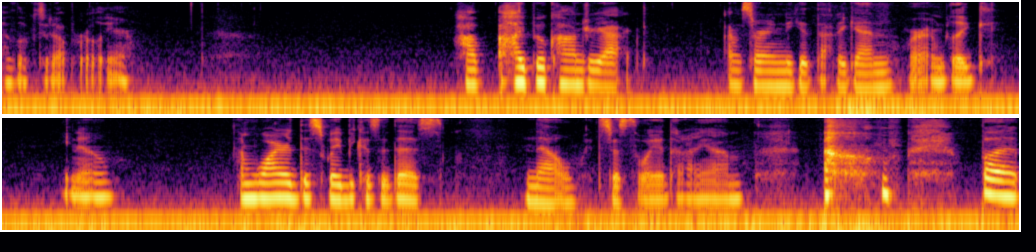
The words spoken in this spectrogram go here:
I looked it up earlier. Hy- hypochondriac. I'm starting to get that again, where I'm like, you know, I'm wired this way because of this. No, it's just the way that I am. but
